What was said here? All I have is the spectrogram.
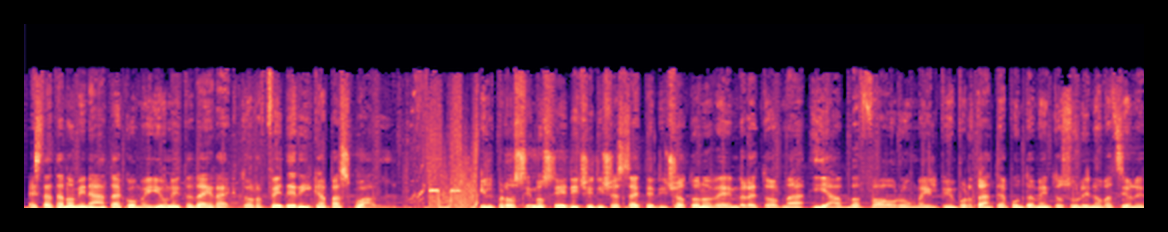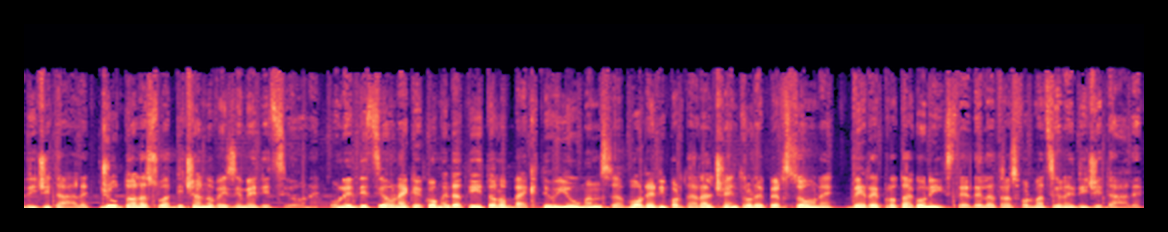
è stata nominata come unit director Federica Pasquale. Il prossimo 16, 17 e 18 novembre torna IAB Forum, il più importante appuntamento sull'innovazione digitale, giunto alla sua diciannovesima edizione. Un'edizione che, come da titolo Back to Humans, vuole riportare al centro le persone, vere protagoniste della trasformazione digitale.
